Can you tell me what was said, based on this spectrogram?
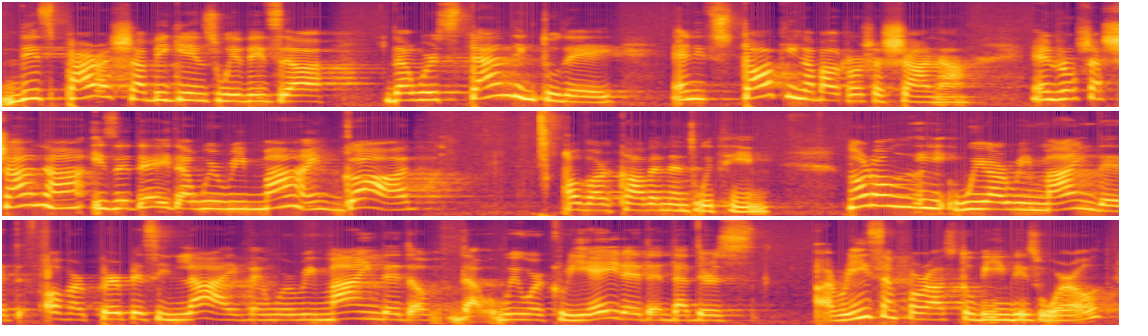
this parasha begins with is uh, that we're standing today, and it's talking about Rosh Hashanah. And Rosh Hashanah is a day that we remind God of our covenant with Him. Not only we are reminded of our purpose in life, and we're reminded of that we were created and that there's a reason for us to be in this world,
